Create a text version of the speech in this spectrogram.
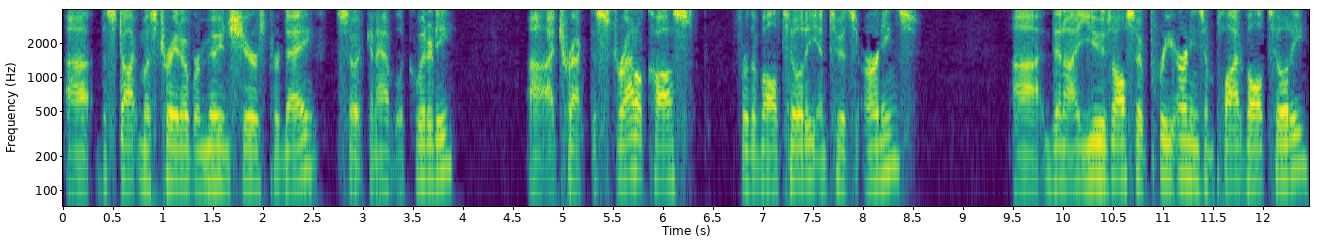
Uh, the stock must trade over a million shares per day so it can have liquidity. Uh, I track the straddle cost for the volatility into its earnings. Uh, then I use also pre-earnings implied volatility,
